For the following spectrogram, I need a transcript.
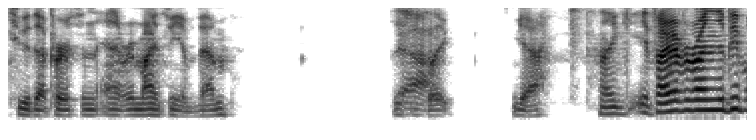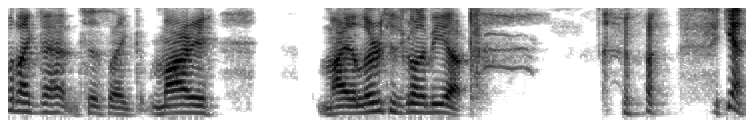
to that person, and it reminds me of them. It's just Yeah. like, yeah, like if I ever run into people like that, it's just like my my alert is going to be up. yeah,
